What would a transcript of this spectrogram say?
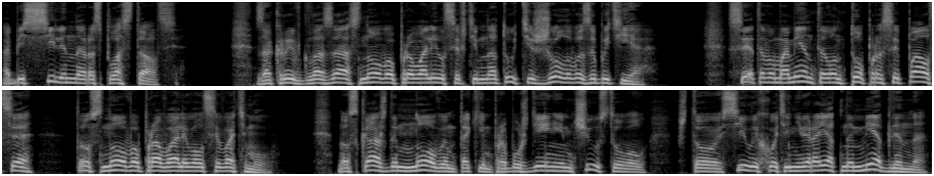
обессиленно распластался. Закрыв глаза, снова провалился в темноту тяжелого забытья. С этого момента он то просыпался, то снова проваливался во тьму. Но с каждым новым таким пробуждением чувствовал, что силы хоть и невероятно медленно,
